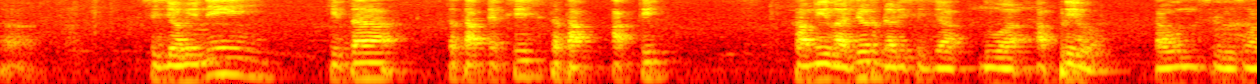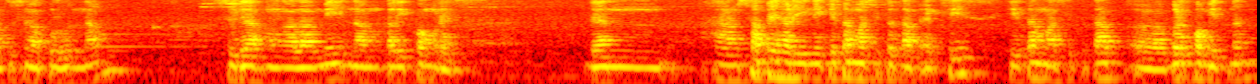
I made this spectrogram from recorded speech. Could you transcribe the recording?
Uh, sejauh ini kita tetap eksis, tetap aktif. Kami lahir dari sejak 2 April tahun 1996 sudah mengalami enam kali kongres dan sampai hari ini kita masih tetap eksis, kita masih tetap uh, berkomitmen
